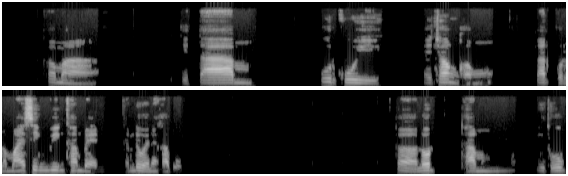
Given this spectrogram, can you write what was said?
ๆเข้ามาติดตามพูดคุยในช่องของรัดผลไม้ซิ่งวิ่งข้ามแดนกันด้วยนะครับผมก็ลดทำ YouTube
